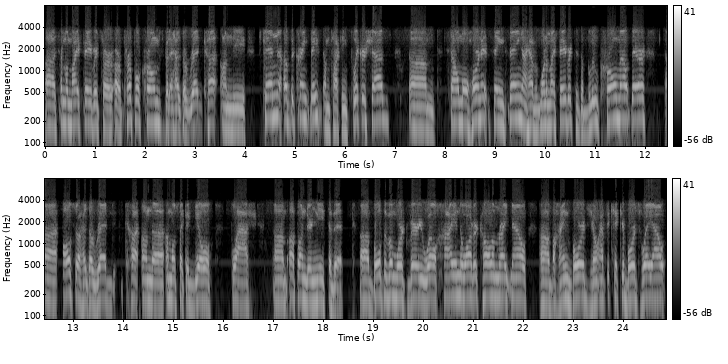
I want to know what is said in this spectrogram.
Uh, some of my favorites are, are purple chromes, but it has a red cut on the 10 of the crankbait. I'm talking flicker shads. Um, Salmo Hornet, same thing. I have one of my favorites is a blue chrome out there. Uh, also has a red cut on the almost like a gill flash um, up underneath of it. Uh, both of them work very well high in the water column right now, uh, behind boards. You don't have to kick your boards way out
